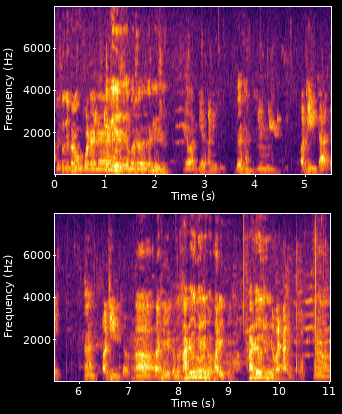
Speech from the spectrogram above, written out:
એ બધું કરવું પડે ને કેટલી છે કેટલી છે? જવાર બે ખાંડી બે ખાંડ. અઢી વીઘા હતી. અઢી વીઘા. હા અઢી તો ખાંડી ઉતરી ને? તો સારી છે ખાંડ ઉતરી જવાર હારી હતી. હા.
